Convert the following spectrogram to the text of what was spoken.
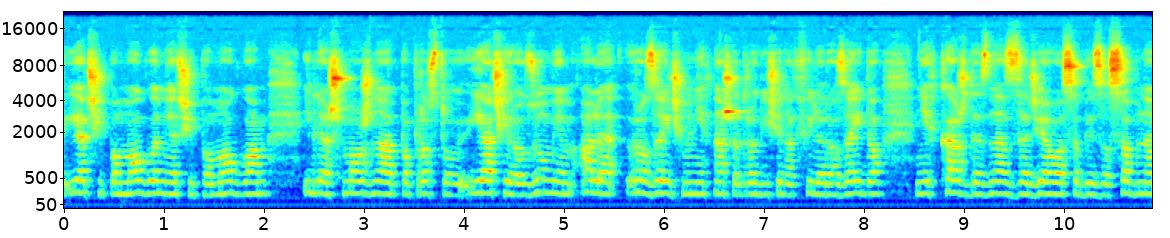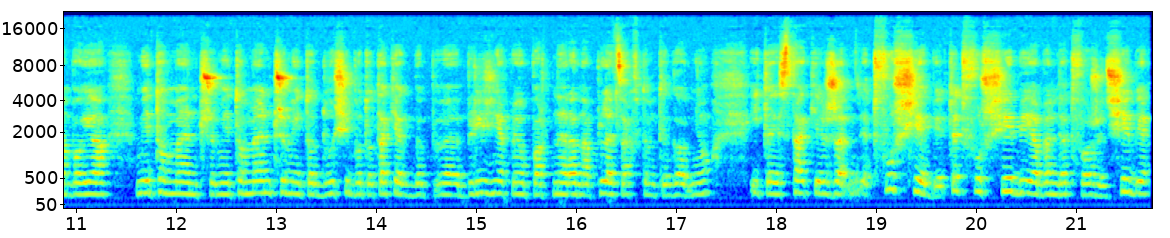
ja Ci pomogłem, ja Ci pomogłam, ileż można, po prostu ja Cię rozumiem, ale rozejdźmy, niech nasze drogi się na chwilę rozejdą, niech każde z nas zadziała sobie z osobna, bo ja, mnie to męczy, mnie to męczy, mnie to dusi, bo to tak jakby e, bliźniak miał partnera na plecach w tym tygodniu i to jest takie, że twórz siebie, Ty twórz siebie, ja będę tworzyć siebie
